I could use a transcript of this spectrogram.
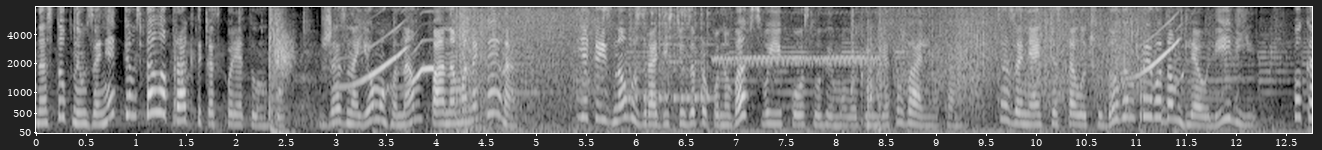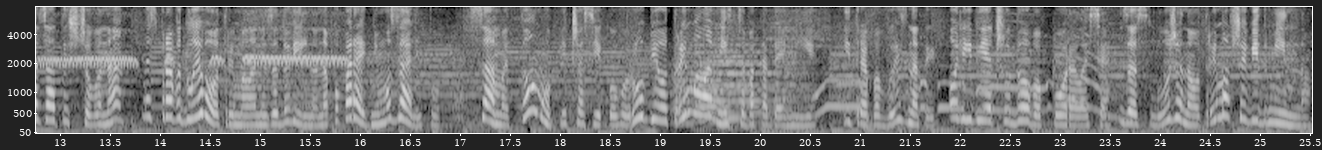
Наступним заняттям стала практика з порятунку вже знайомого нам пана Манекена, який знову з радістю запропонував свої послуги молодим рятувальникам. Це заняття стало чудовим приводом для Олівії показати, що вона несправедливо отримала незадовільно на попередньому заліку. Саме тому, під час якого Рубі отримала місце в академії. І треба визнати, Олівія чудово впоралася, заслужено отримавши відмінно.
